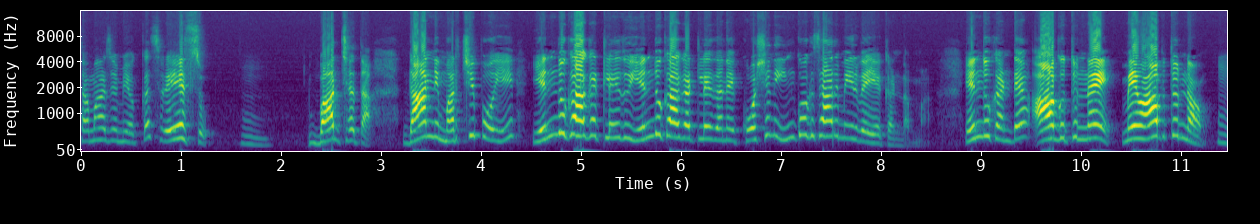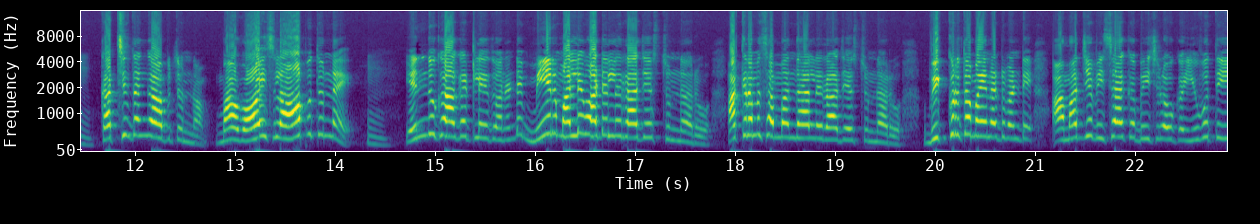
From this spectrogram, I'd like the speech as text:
సమాజం యొక్క శ్రేయస్సు. బాధ్యత. దాన్ని మర్చిపోయి ఎందుకు ఆగట్లేదు ఎందుకు ఆగట్లేదు అనే క్వశ్చన్ ఇంకొకసారి మీరు వేయకండి అమ్మా ఎందుకంటే ఆగుతున్నాయి. మేము ఆపుతున్నాం. ఖచ్చితంగా ఆపుతున్నాం. మా వాయిస్లో ఆపుతున్నాయి. ఎందుకు ఆగట్లేదు అని అంటే మీరు మళ్ళీ వాటిల్ని రాజేస్తున్నారు. అక్రమ సంబంధాలని రాజేస్తున్నారు. వికృతమైనటువంటి ఆ మధ్య విశాఖ బీచ్లో ఒక యువతి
